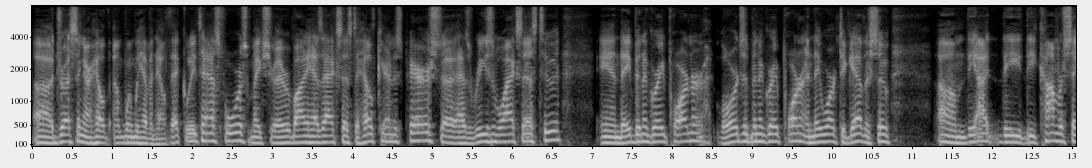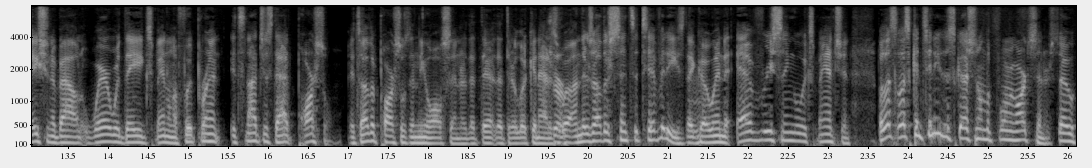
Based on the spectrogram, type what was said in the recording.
uh, addressing our health uh, when we have a health equity task force make sure everybody has access to health care in this parish uh, has reasonable access to it. And they've been a great partner. Lourdes have been a great partner and they work together. So um, the the the conversation about where would they expand on a footprint it's not just that parcel it's other parcels in the oil center that they're that they're looking at as well. And there's other sensitivities that go into every single expansion. But let's let's continue the discussion on the performing arts center. So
